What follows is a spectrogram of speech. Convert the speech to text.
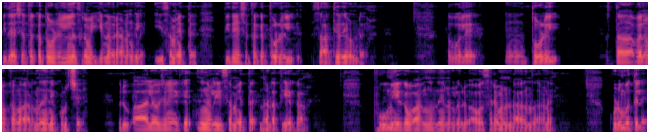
വിദേശത്തൊക്കെ തൊഴിലിന് ശ്രമിക്കുന്നവരാണെങ്കിൽ ഈ സമയത്ത് വിദേശത്തൊക്കെ തൊഴിൽ സാധ്യതയുണ്ട്. അതുപോലെ തൊഴിൽ സ്ഥാപനമൊക്കെ മാറുന്നതിനെക്കുറിച്ച് ഒരു ആലോചനയൊക്കെ നിങ്ങൾ ഈ സമയത്ത് നടത്തിയേക്കാം. ഭൂമിയൊക്കെ വാങ്ങുന്നതിനുള്ള ഒരു അവസരം ഉണ്ടാകുന്നതാണ്. കുടുംബത്തിലെ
